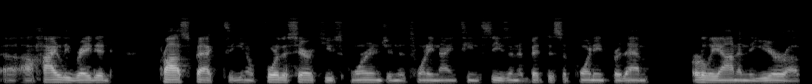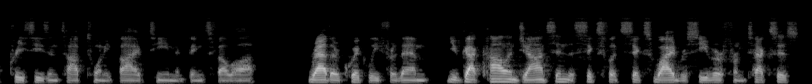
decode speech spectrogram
a highly rated prospect, you know, for the Syracuse Orange in the 2019 season. A bit disappointing for them early on in the year, a preseason top 25 team, and things fell off rather quickly for them. You've got Collin Johnson, the six foot six wide receiver from Texas,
